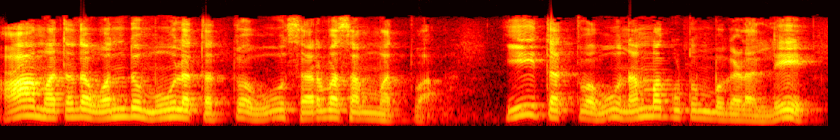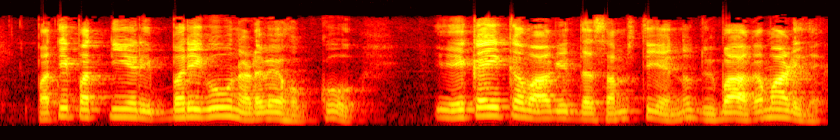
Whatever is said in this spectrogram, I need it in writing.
ಆ ಮತದ ಒಂದು ಮೂಲ ತತ್ವವು ಸರ್ವಸಮ್ಮತ್ವ. ಈ ತತ್ವವು ನಮ್ಮ ಕುಟುಂಬಗಳಲ್ಲಿ ಪತಿಪತ್ನಿಯರಿಬ್ಬರಿಗೂ ನಡುವೆ ಹೊಕ್ಕು ಏಕೈಕವಾಗಿದ್ದ ಸಂಸ್ಥೆಯನ್ನು ದ್ವಿಭಾಗ ಮಾಡಿದೆ.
